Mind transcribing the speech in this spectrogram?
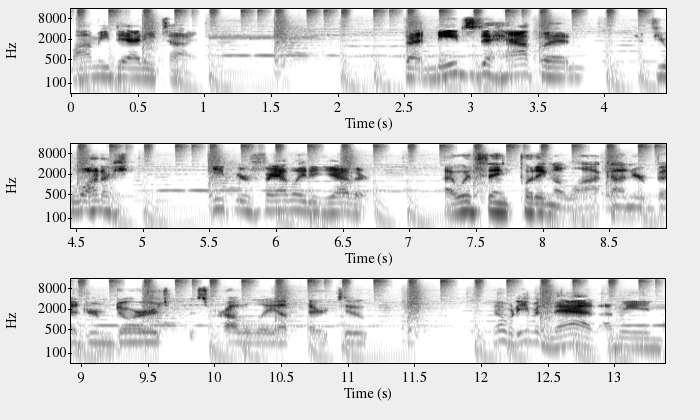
mommy daddy time. That needs to happen if you want to keep your family together. I would think putting a lock on your bedroom doors is probably up there too. No, but even that, I mean,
